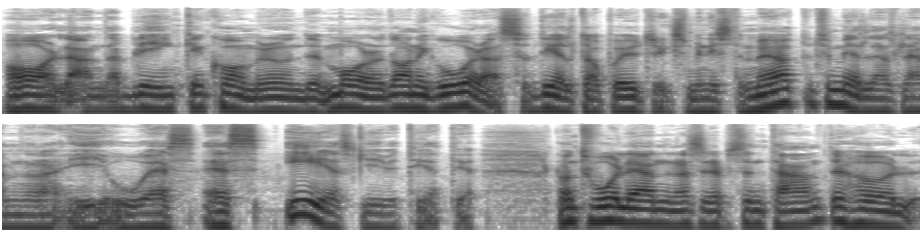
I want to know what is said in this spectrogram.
Arlanda. Blinken kommer under morgondagen igår alltså delta på utrikesministermötet för medlemsländerna i OSSE, skriver TT. De två ländernas representanter höll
